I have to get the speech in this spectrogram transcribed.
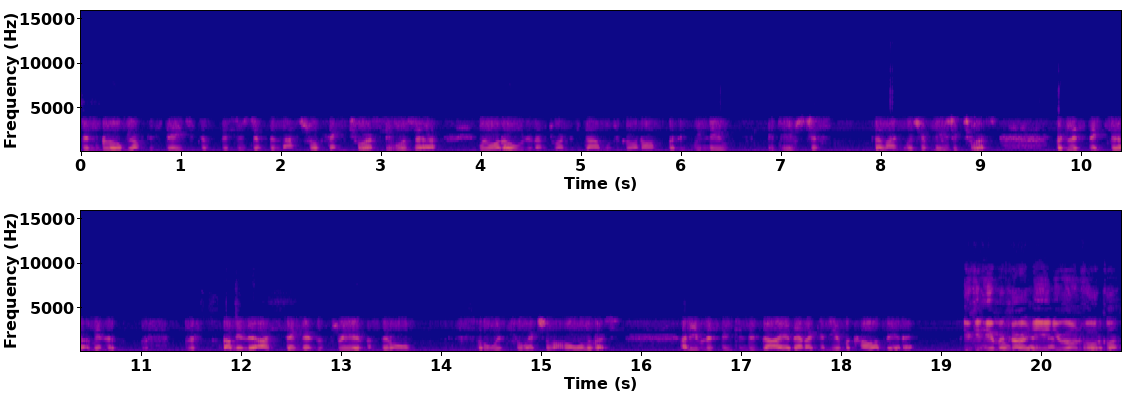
didn't blow me off the stage. Just, this was just a natural thing to us. It was, uh, we weren't old enough to understand what was going on, but we knew it, it was just the language of music to us. But listening to, I mean, the, I mean, the, our singers, the three of them, they're all so influential on all of us. And even listening to Desire, then I can hear McCartney in it. You can hear McCartney in your own vocal.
